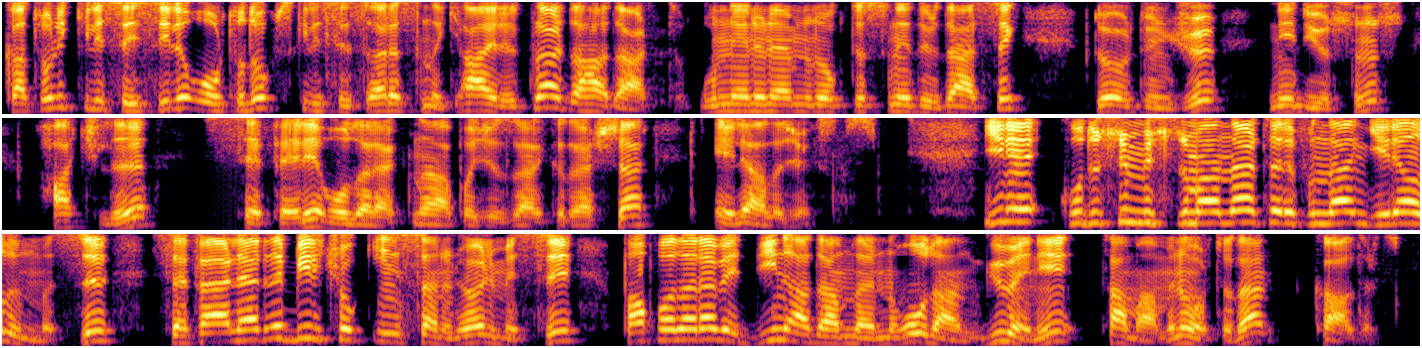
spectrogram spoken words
Katolik kilisesi ile Ortodoks kilisesi arasındaki ayrılıklar daha da arttı. Bunun en önemli noktası nedir dersek, dördüncü ne diyorsunuz? Haçlı seferi olarak ne yapacağız arkadaşlar? Ele alacaksınız. Yine Kudüs'ün Müslümanlar tarafından geri alınması, seferlerde birçok insanın ölmesi, papalara ve din adamlarına olan güveni tamamen ortadan kaldırdı.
